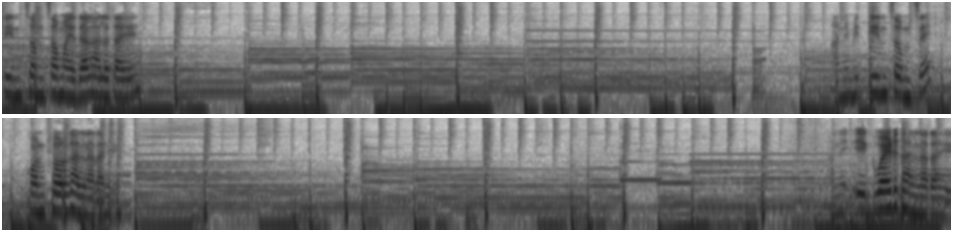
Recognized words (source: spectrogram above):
तीन चमचा मैदा घालत आहे. आणि मी तीन चमचे कॉर्नफ्लॉवर घालणार आहे. एक एग वाईट घालणार आहे.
